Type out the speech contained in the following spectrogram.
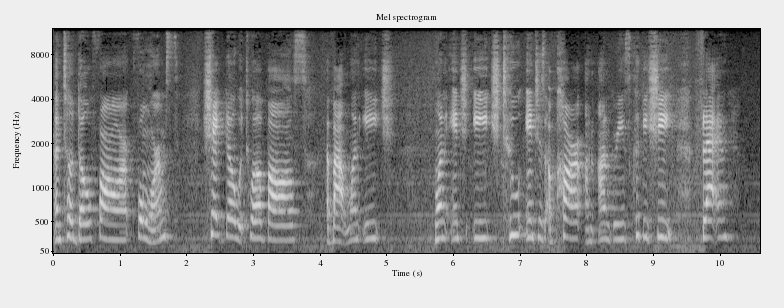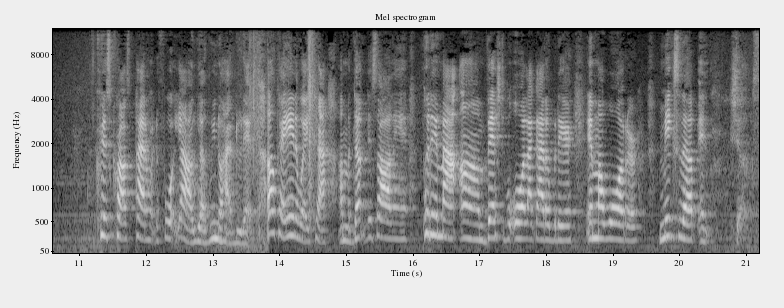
until dough form, forms. Shape dough with 12 balls about one each one inch each two inches apart on ungreased cookie sheet. Flatten crisscross pattern with the fork y'all yeah we know how to do that. Okay anyway child i'm gonna dump this all in put in my um vegetable oil i got over there in my water mix it up and shucks.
